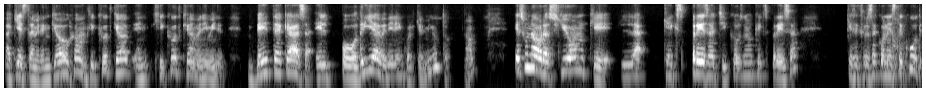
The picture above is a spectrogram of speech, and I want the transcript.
Aquí está, miren, go home, he could come, and he could come any minute. Vete a casa, él podría venir en cualquier minuto, ¿no? Es una oración que, la, que expresa, chicos, ¿no? Que expresa, que se expresa con este could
